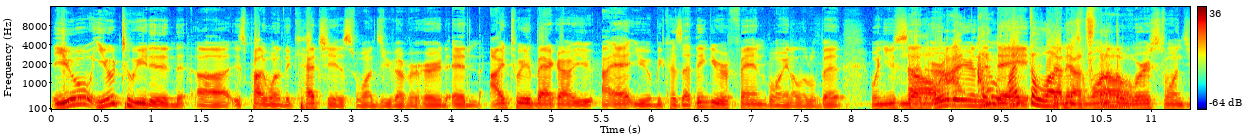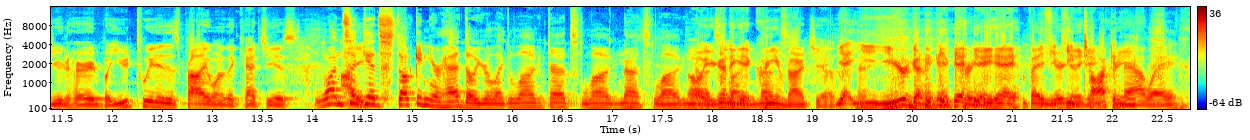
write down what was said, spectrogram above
You you tweeted uh, it's probably one of the catchiest ones you've ever heard, and I tweeted back out you at you because I think you were fanboying a little bit when you said No, earlier I- in the don't day like the that nuts, it's one of the worst ones you'd heard, but you tweeted it's probably one of the catchiest. Once I- it gets stuck in your head, though, you're like lug nuts, lug nuts, lug nuts. oh, you're gonna get nuts." creamed, aren't you? Yeah, you're gonna get Yeah, creamed. yeah, yeah, I if you're you keep talking that way.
